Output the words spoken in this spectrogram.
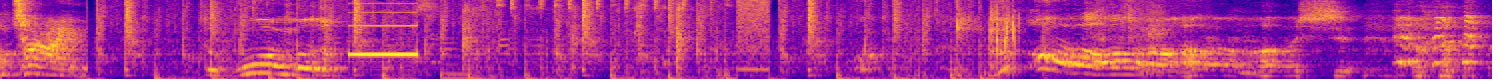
One time! The one mother. Oh, oh, shit.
